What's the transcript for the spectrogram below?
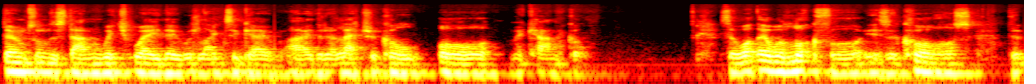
don't understand which way they would like to go, either electrical or mechanical. So what they will look for is a course that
